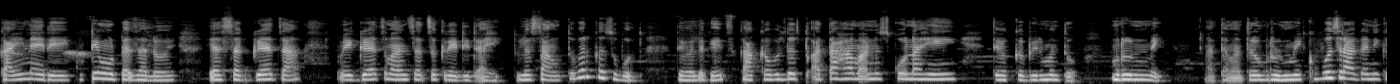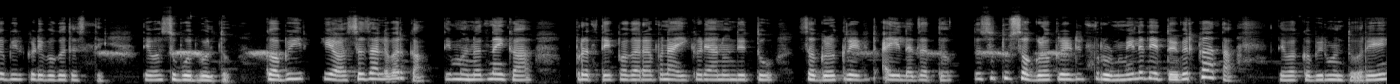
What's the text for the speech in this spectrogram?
काही नाही रे कुठे मोठा झालोय? या सगळ्याचा वेगळ्याच माणसाचं क्रेडिट आहे. तुला सांगतो बरं का सुबोध. तेव्हा लगेच काका बोलतो आता हा माणूस कोण आहे? तेव्हा कबीर म्हणतो मृण्मयी. आता मात्र मृण्मयी खूपच रागाने कबीरकडे बघत असते. तेव्हा सुबोध बोलतो कबीर हे असं झालं बरं का? ते म्हणत नाही का? प्रत्येक पगार आपण आईकडे आणून देतो सगळं क्रेडिट आईला जातं. तसं तू सगळं क्रेडिट मृण्मयीला देतोय बरं का आता? तेव्हा कबीर म्हणतो अरे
